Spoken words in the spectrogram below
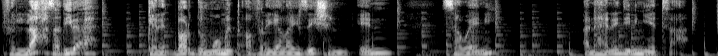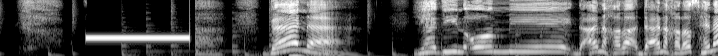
في اللحظة دي بقى كانت برضو مومنت اوف ريلايزيشن ان ثواني أنا هنادي مين يدفع؟ ده أنا! يا دين أمي! ده أنا خلاص ده أنا خلاص هنا؟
